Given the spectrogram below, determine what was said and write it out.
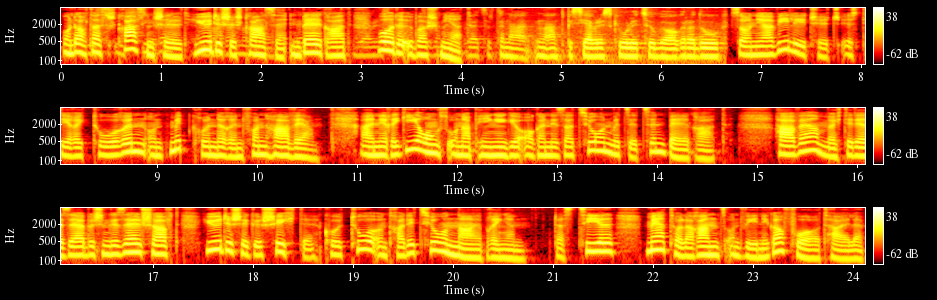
Und auch das Straßenschild Jüdische Straße in Belgrad wurde überschmiert. Sonja Vilicic ist Direktorin und Mitgründerin von Haver, eine regierungsunabhängige Organisation mit Sitz in Belgrad. Haver möchte der serbischen Gesellschaft jüdische Geschichte, Kultur und Tradition nahebringen. Das Ziel mehr Toleranz und weniger Vorurteile.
